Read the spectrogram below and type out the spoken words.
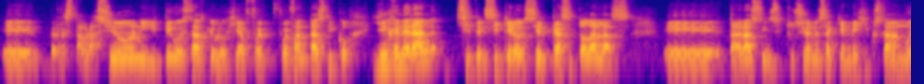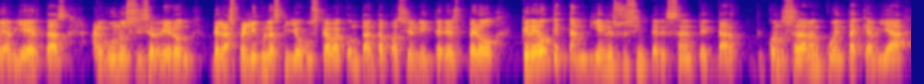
eh, restauración y digo, esta arqueología fue, fue fantástico. Y en general, sí, sí quiero decir, casi todas las, eh, todas las instituciones aquí en México estaban muy abiertas, algunos sí se rieron de las películas que yo buscaba con tanta pasión e interés, pero creo que también eso es interesante, dar, cuando se daban cuenta que había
